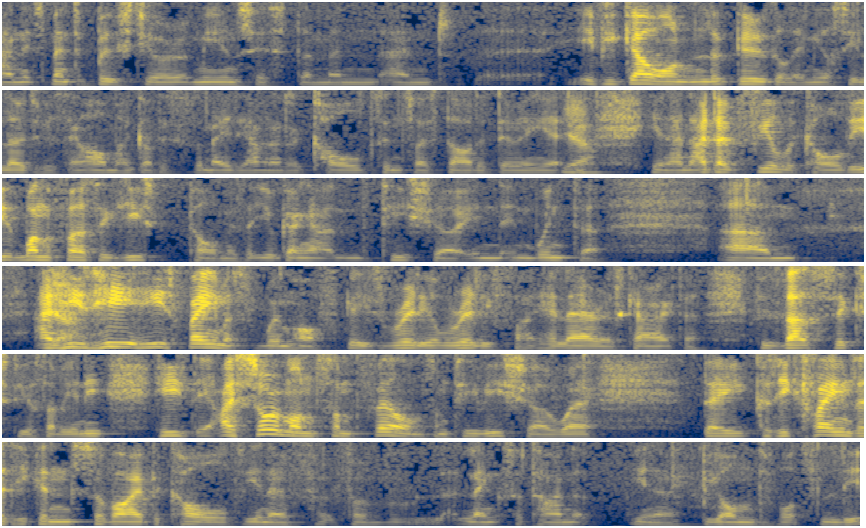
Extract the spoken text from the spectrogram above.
and it's meant to boost your immune system. And and uh, if you go on and look, Google him, you'll see loads of people saying, "Oh my god, this is amazing! I haven't had a cold since I started doing it." Yeah. And, you know, and I don't feel the cold. One of the first things you told me is that you're going out in a t-shirt in, in winter. Um, and Yeah. he's he, he's famous, Wim Hof. He's really really hilarious character. He's about sixty or something, and he he's I saw him on some film, some TV show where they because he claims that he can survive the cold, you know, for, for lengths of time that you know beyond what's le-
